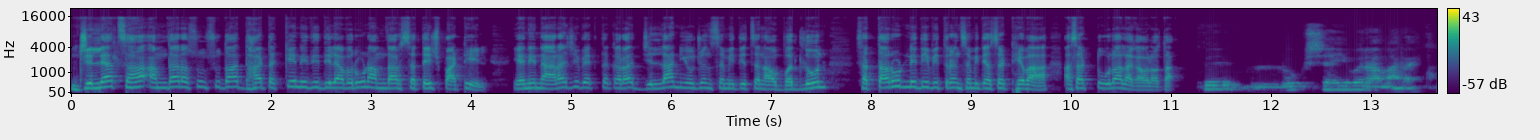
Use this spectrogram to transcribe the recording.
जिल्ह्यात सहा आमदार असून सुद्धा दहा टक्के निधी दिल्यावरून आमदार सतेज पाटील यांनी नाराजी व्यक्त करत जिल्हा नियोजन समितीचं नाव बदलून सत्तारूढ निधी वितरण समिती असं ठेवा असा टोला लगावला होता. ते लोकशाहीवर हा मार आहे.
